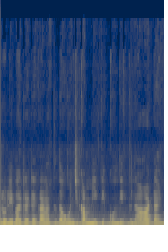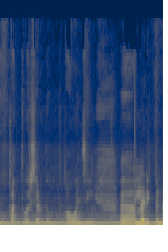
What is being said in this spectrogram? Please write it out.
ಈರುಳ್ಳಿ ಬಟಾಟೆ ಕಾಣತ್ತದ ಅವು ಒಂಜಿ ಕಮ್ಮಿ ತಿಕ್ಕೊಂಡಿತ್ತಂಡ ಆ ಟೈಮ್ ಪತ್ತು ವರ್ಷದ್ದು ಅವು ಒಂಜಿ ಇಲ್ಲಡಿತ್ತಂಡ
